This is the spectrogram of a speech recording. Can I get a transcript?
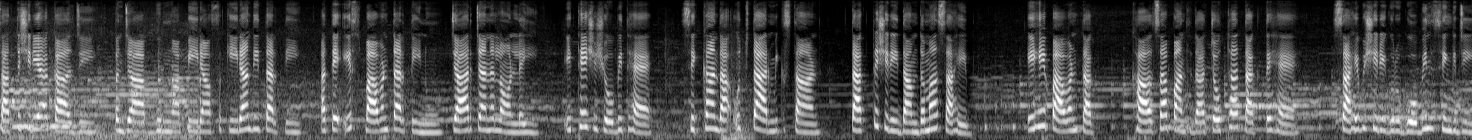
ਸਤਿ ਸ਼੍ਰੀ ਅਕਾਲ ਜੀ। ਪੰਜਾਬ ਗੁਰੂਆਂ, ਪੀਰਾਂ, ਫਕੀਰਾਂ ਦੀ ਧਰਤੀ ਅਤੇ ਇਸ ਪਾਵਨ ਧਰਤੀ ਨੂੰ ਚਾਰ ਚੰਨ ਲਾਉਣ ਲਈ ਇੱਥੇ ਸ਼ਿਸ਼ੋਭਿਤ ਹੈ। ਸਿੱਖਾਂ ਦਾ ਉੱਚ ਧਾਰਮਿਕ ਸਥਾਨ ਤਖਤ ਸ੍ਰੀ ਦਮਦਮਾ ਸਾਹਿਬ। ਇਹ ਪਾਵਨ ਤਖਤ ਖਾਲਸਾ ਪੰਥ ਦਾ ਚੌਥਾ ਤਖਤ ਹੈ। ਸਾਹਿਬ ਸ੍ਰੀ ਗੁਰੂ ਗੋਬਿੰਦ ਸਿੰਘ ਜੀ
